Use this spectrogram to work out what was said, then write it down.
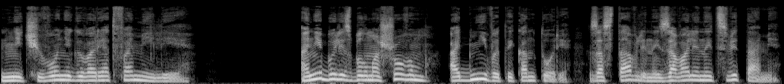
Ничего не говорят фамилии. Они были с Балмашовым одни в этой конторе, заставленной, заваленной цветами.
